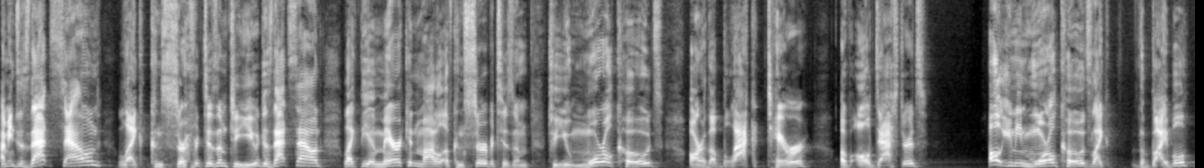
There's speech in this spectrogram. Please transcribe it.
I mean, does that sound like conservatism to you? Does that sound like the American model of conservatism to you? Moral codes are the black terror of all dastards? Oh, you mean moral codes like the Bible?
